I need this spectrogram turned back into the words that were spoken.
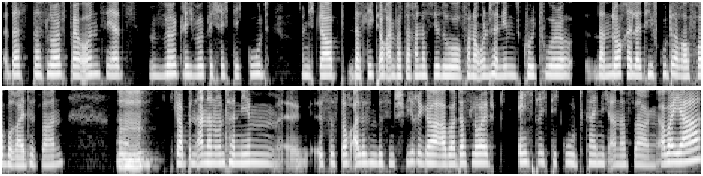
das, das läuft bei uns jetzt wirklich, wirklich richtig gut. Und ich glaube, das liegt auch einfach daran, dass wir so von der Unternehmenskultur dann doch relativ gut darauf vorbereitet waren. Ähm, mhm. Ähm, ich glaube, in anderen Unternehmen äh, ist es doch alles ein bisschen schwieriger, aber das läuft echt richtig gut, kann ich nicht anders sagen. Aber ja,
